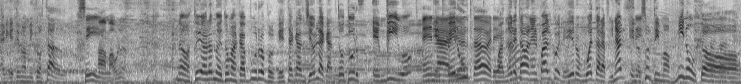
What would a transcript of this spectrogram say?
Al que tengo a mi costado. Sí. Ah, Mauro. No, estoy hablando de Tomás Capurro porque esta canción la cantó Turf en vivo En la Perú cuando él estaba en el palco y le dieron vuelta a la final Sí. en los últimos minutos. Total.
